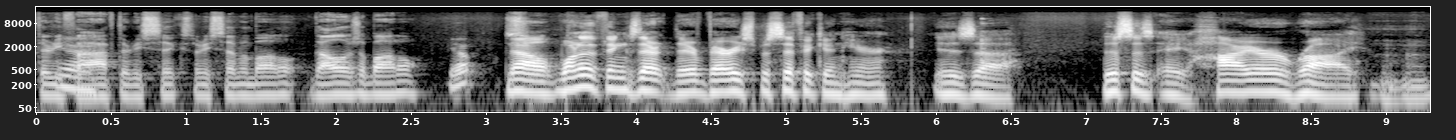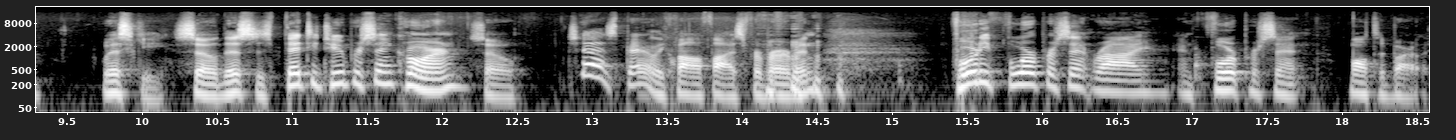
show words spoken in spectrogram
35, 36, 37 bottle dollars a bottle. Yep. Now, one of the things they're they're very specific in here is uh, this is a higher rye whiskey. So this is 52% corn, so just barely qualifies for bourbon. 44% rye and 4% malted barley.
